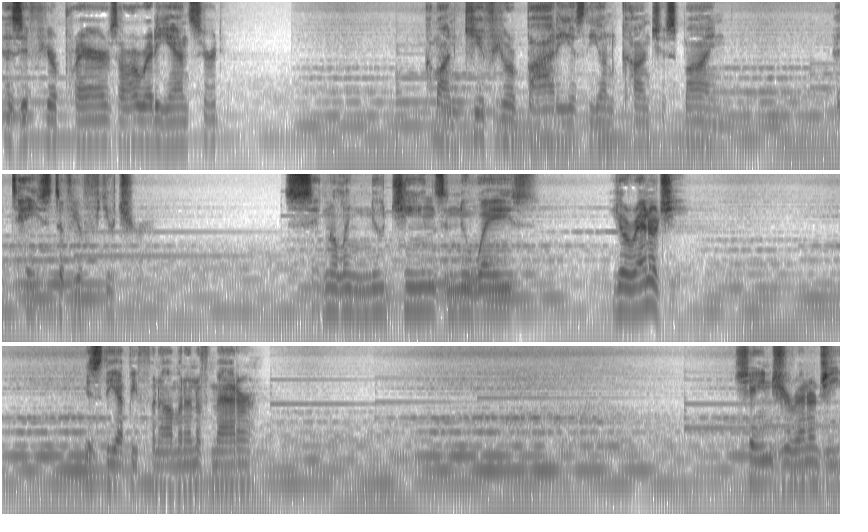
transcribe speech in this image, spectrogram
as if your prayers are already answered. Come on, give your body as the unconscious mind a taste of your future, signaling new genes in new ways. Your energy is the epiphenomenon of matter. Change your energy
